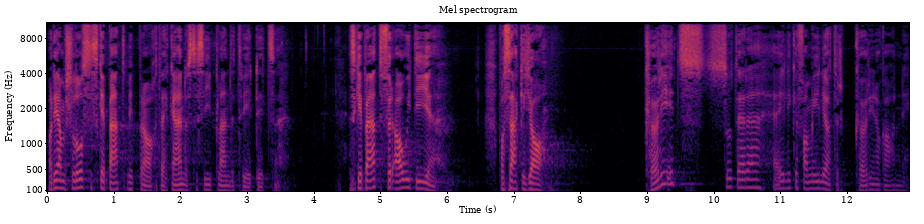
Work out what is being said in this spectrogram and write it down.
Und ich habe am Schluss ein Gebet mitgebracht, ich gerne, dass das eingeblendet wird jetzt. Ein Gebet für alle die, die sagen, ja, gehöre ich jetzt zu dieser heiligen Familie oder gehöre ich noch gar nicht?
